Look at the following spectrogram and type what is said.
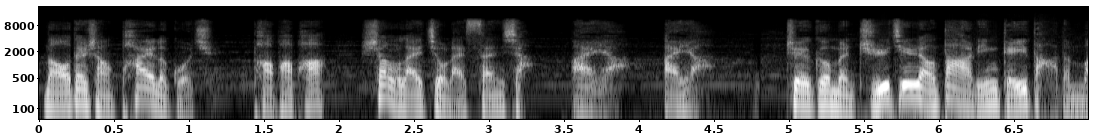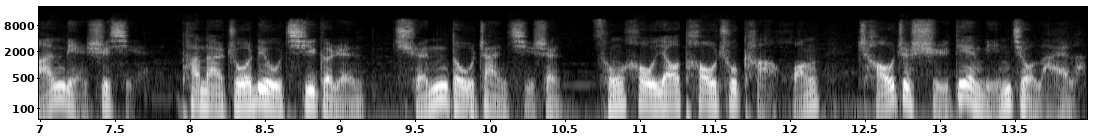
脑袋上拍了过去，啪啪啪，上来就来三下。哎呀，哎呀，这哥们直接让大林给打的满脸是血。他那桌六七个人全都站起身，从后腰掏出卡簧，朝着史殿林就来了。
